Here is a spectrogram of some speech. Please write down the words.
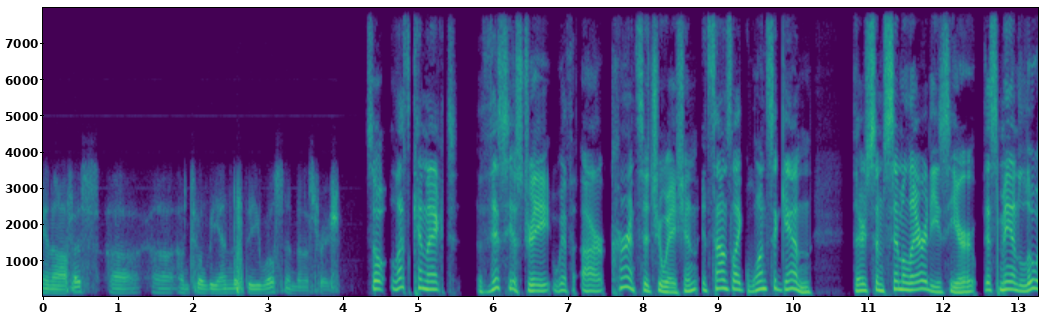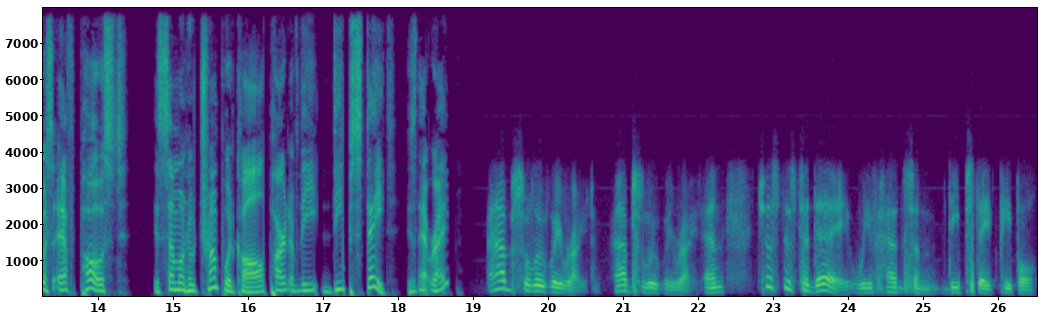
in office uh, uh, until the end of the Wilson administration. So let's connect this history with our current situation. It sounds like once again there's some similarities here. This man, Louis F. Post, is someone who Trump would call part of the deep state. Is that right? Absolutely right. Absolutely right. And just as today we've had some deep state people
